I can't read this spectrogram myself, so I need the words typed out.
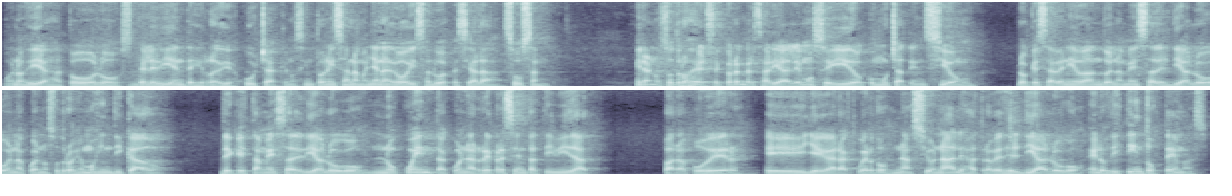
Buenos días a todos los televidentes y radioescuchas que nos sintonizan la mañana de hoy. Saludo especial a Susan. Mira, nosotros del sector empresarial hemos seguido con mucha atención lo que se ha venido dando en la mesa del diálogo, en la cual nosotros hemos indicado de que esta mesa de diálogo no cuenta con la representatividad para poder eh, llegar a acuerdos nacionales a través del diálogo en los distintos temas,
